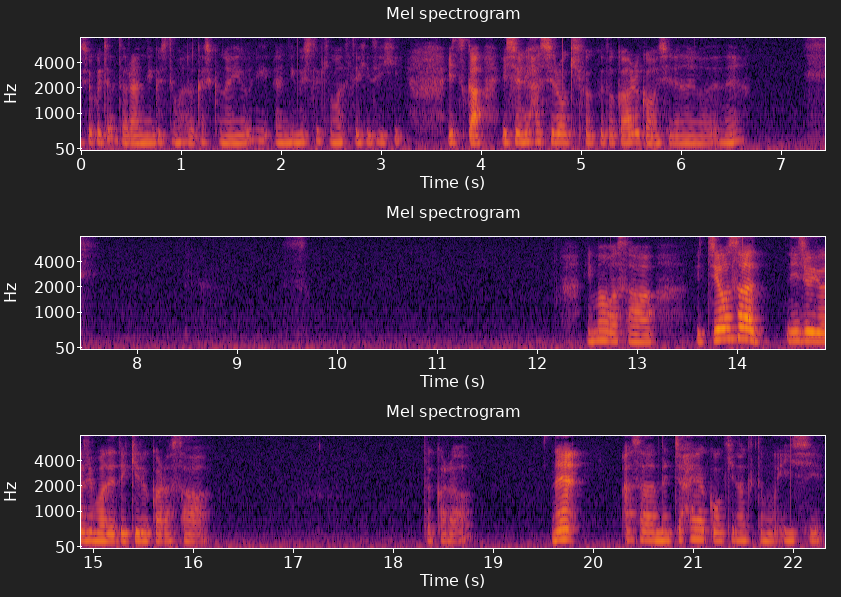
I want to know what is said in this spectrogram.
しょこちゃんとランニングしても恥ずかしくないようにランニングしておきます。ぜひぜひ。いつか一緒に走ろう企画とかあるかもしれないのでね。今はさ一応さ24時までできるからさ。だからね。朝めっちゃ早く起きなくてもいいし。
